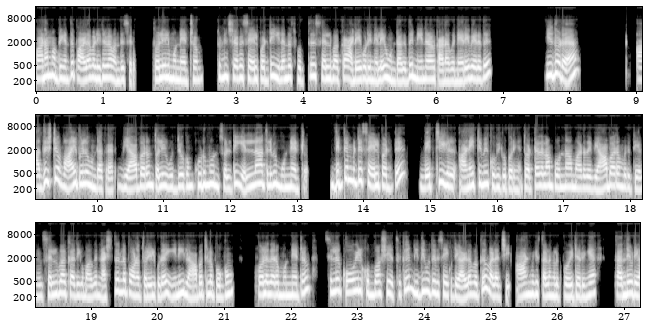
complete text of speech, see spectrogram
பணம் அப்படிங்கிறது பல வழிகளில் வந்து சேரும். தொழில் முன்னேற்றம் துணிச்சலாக செயல்பட்டு இழந்த சொத்து செல்வாக்க அடையக்கூடிய நிலை உண்டாகுது. நீண்ட நாள் கனவு நிறைவேறுது. இதோட அதிர்ஷ்ட வாய்ப்புகளை உண்டாக்குறாரு. வியாபாரம் தொழில் உத்தியோகம் குடும்பம்னு சொல்லிட்டு எல்லாத்துலயுமே முன்னேற்றம். திட்டமிட்டு செயல்பட்டு வெற்றிகள் அனைத்துமே குவிக்க போறீங்க. தொட்டதெல்லாம் பொண்ணா மாறுது வியாபாரம் விருத்தியாகுது செல்வாக்கு அதிகமாகுது நஷ்டத்துல போன தொழில் கூட இனி லாபத்துல போகும். பொருளாதார முன்னேற்றம் சிலர் கோயில் கும்பாஷயத்துக்கு நிதி உதவி செய்யக்கூடிய அளவுக்கு வளர்ச்சி. ஆன்மீக ஸ்தலங்களுக்கு போயிட்டு வருவீங்க. தந்தையுடைய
